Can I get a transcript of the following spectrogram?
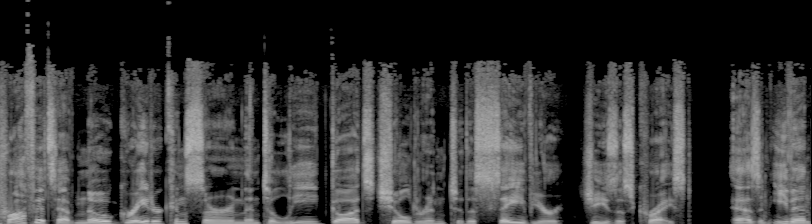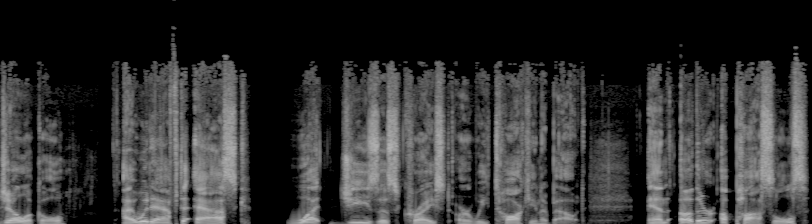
Prophets have no greater concern than to lead God's children to the Savior, Jesus Christ. As an evangelical, I would have to ask, what Jesus Christ are we talking about? And other apostles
